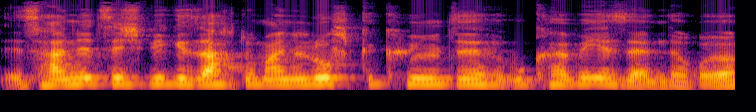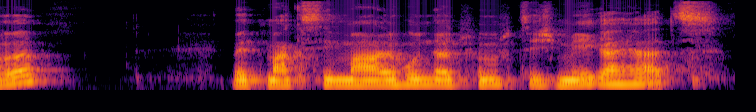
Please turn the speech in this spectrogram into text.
es handelt sich wie gesagt um eine luftgekühlte UKW-Senderöhre mit maximal 150 MHz.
